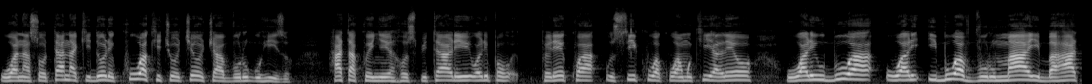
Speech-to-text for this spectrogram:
wanasotana kidole kuwa kichocheo cha vurugu hizo. Hata kwenye hospitali walipopelekwa usiku wa kuamkia leo waliibua waliibua vurumai. Bahati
